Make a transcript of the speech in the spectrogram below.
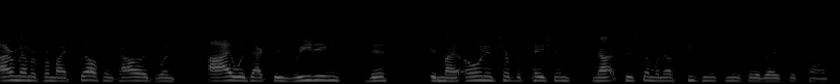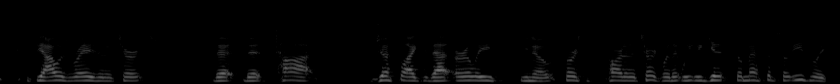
I remember for myself in college when I was actually reading this in my own interpretation, not through someone else teaching it to me for the very first time. You see, I was raised in a church that, that taught just like that early, you know, first part of the church where that we, we get it so messed up so easily,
